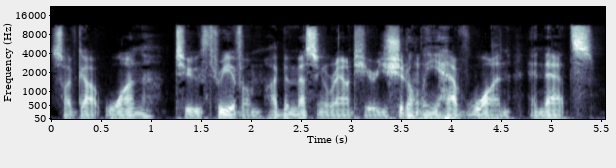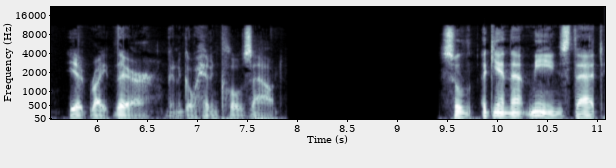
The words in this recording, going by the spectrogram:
So I've got one, two, three of them. I've been messing around here. You should only have one, and that's it right there. I'm going to go ahead and close out. So again, that means that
